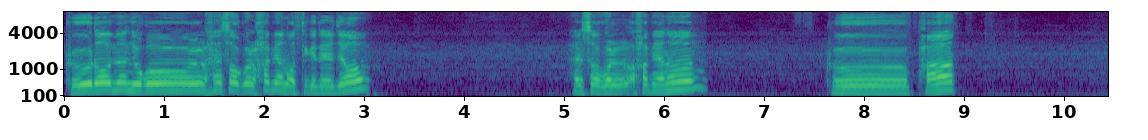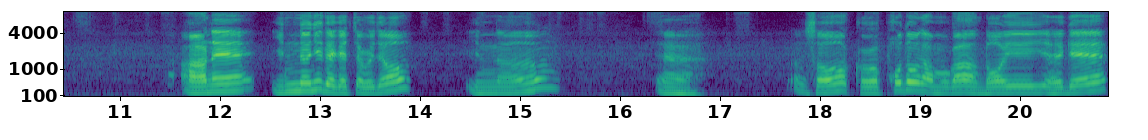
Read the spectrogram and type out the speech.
그러면 요걸 해석을 하면 어떻게 되죠? 해석을 하면은 그 밭 안에 있는이 되겠죠. 그죠? 있는 예. 그래서 그 포도나무가 너희에게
